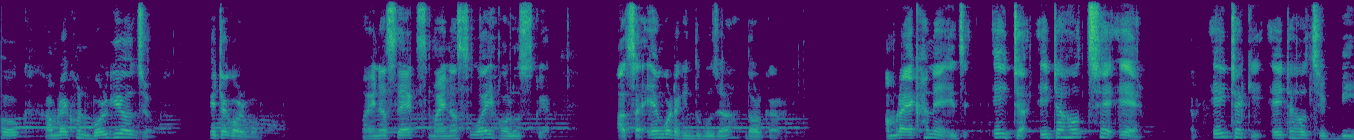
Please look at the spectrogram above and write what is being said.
হোক, আমরা এখন বর্গীয় যোগ। এটা করব। Minus X minus Y whole square. আচ্ছা এই অঙ্কটা কিন্তু বোঝা দরকার। আমরা এখানে এই যে এইটা এইটা হচ্ছে এ। আর এইটা কি? এইটা হচ্ছে বি।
